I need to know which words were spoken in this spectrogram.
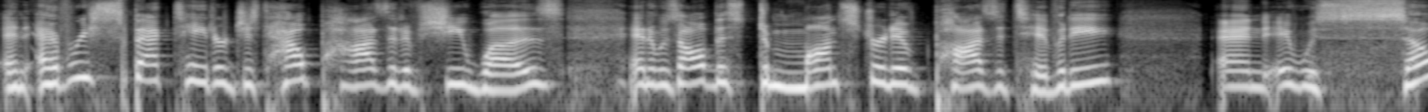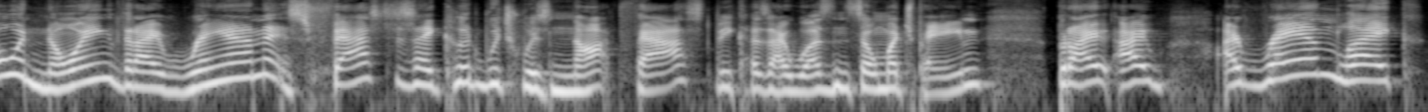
and every spectator, just how positive she was. And it was all this demonstrative positivity. And it was so annoying that I ran as fast as I could, which was not fast because I was in so much pain. But I, I, I ran like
